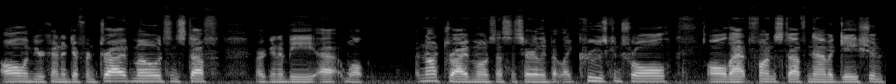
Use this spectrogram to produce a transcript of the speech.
All of your kind of different drive modes and stuff are going to be, uh, well, not drive modes necessarily, but like cruise control, all that fun stuff, navigation.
